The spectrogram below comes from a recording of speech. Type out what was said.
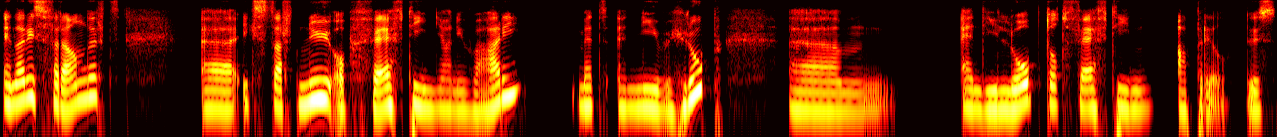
En dat is veranderd. Uh, ik start nu op 15 januari met een nieuwe groep. Um, en die loopt tot 15 april. Dus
